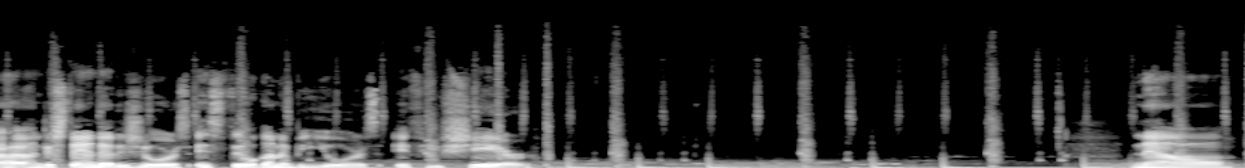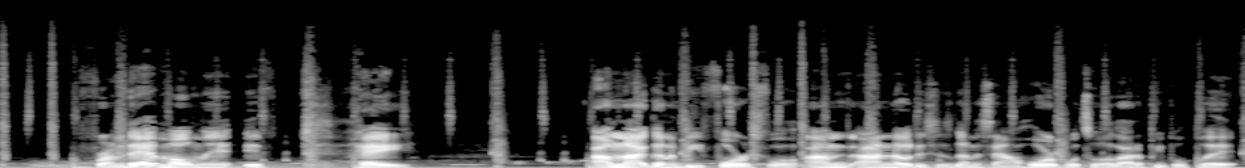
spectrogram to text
I understand that is yours. It's still going to be yours if you share. Now, from that moment, if hey, I'm not gonna be forceful. I'm I know this is gonna sound horrible to a lot of people, but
